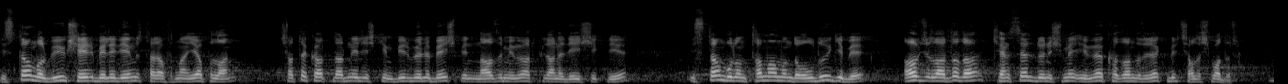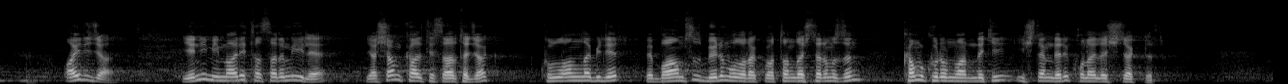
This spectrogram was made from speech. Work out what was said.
İstanbul Büyükşehir Belediye'miz tarafından yapılan çatı katlarına ilişkin 1 bölü 5 bin Nazım İmar Planı değişikliği, İstanbul'un tamamında olduğu gibi avcılarda da kentsel dönüşüme ivme kazandıracak bir çalışmadır. Ayrıca yeni mimari tasarımı ile yaşam kalitesi artacak, kullanılabilir ve bağımsız bölüm olarak vatandaşlarımızın kamu kurumlarındaki işlemleri kolaylaşacaktır.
